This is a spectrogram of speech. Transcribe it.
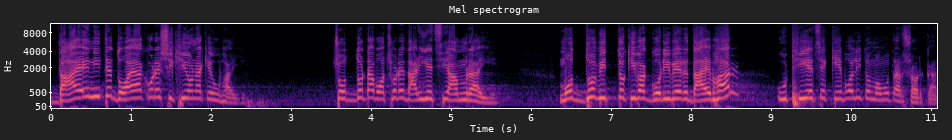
দায় নিতে দয়া করে শিখিও না কেউ ভাই। চোদ্দোটা বছরে দাঁড়িয়েছি আমরাই। মধ্যবিত্ত কিংবা গরিবের দায়ভার? উঠিয়েছে কেবলই তো মমতার সরকার।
